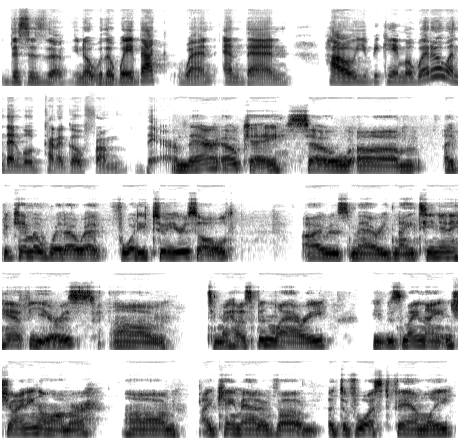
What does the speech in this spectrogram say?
this is the you know the way back when, and then how you became a widow, and then we'll kind of go from there. From there, okay. So um, I became a widow at 42 years old. I was married 19 and a half years um, to my husband, Larry. He was my knight in shining armor. Um, I came out of um, a divorced family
